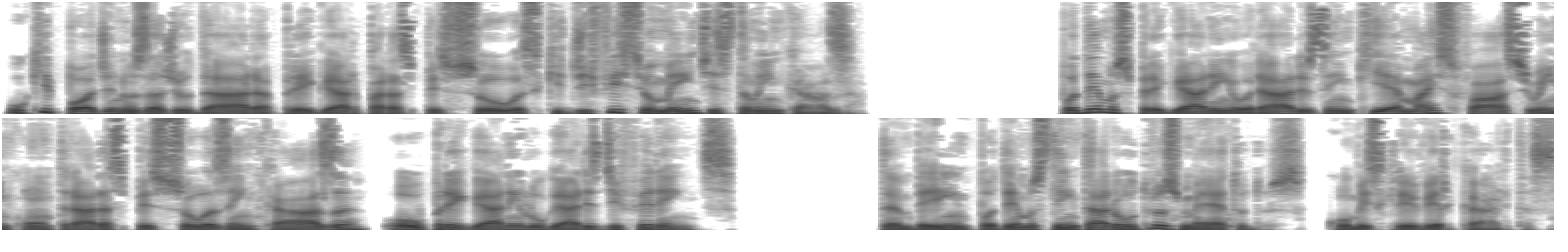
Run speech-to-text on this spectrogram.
O que pode nos ajudar a pregar para as pessoas que dificilmente estão em casa? Podemos pregar em horários em que é mais fácil encontrar as pessoas em casa ou pregar em lugares diferentes. Também podemos tentar outros métodos, como escrever cartas.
